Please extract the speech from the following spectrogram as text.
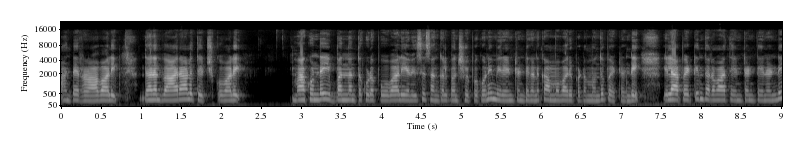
అంటే రావాలి. ధన ద్వారాలు తెచ్చుకోవాలి. మాకుండే ఇబ్బంది అంతా కూడా పోవాలి అనేసి సంకల్పం చెప్పుకొని మీరు ఏంటంటే కనుక అమ్మవారి పటం ముందు పెట్టండి. ఇలా పెట్టిన తర్వాత ఏంటంటేనండి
